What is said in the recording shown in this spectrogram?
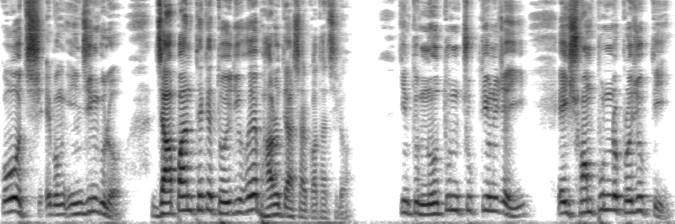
কোচ এবং ইঞ্জিনগুলো জাপান থেকে তৈরি হয়ে ভারতে আসার কথা ছিল। কিন্তু নতুন চুক্তি অনুযায়ী এই সম্পূর্ণ প্রযুক্তি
